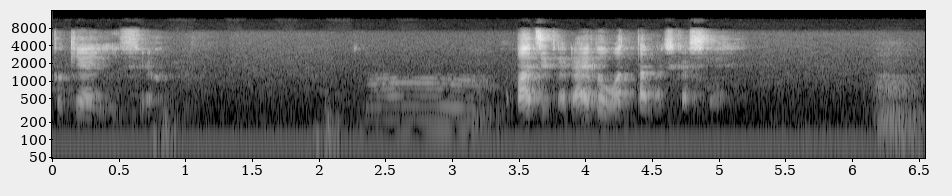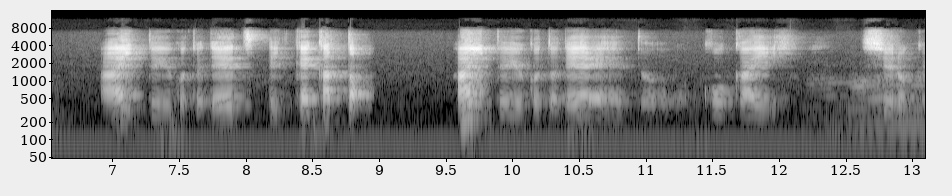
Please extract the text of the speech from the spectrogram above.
とけばいいんすよマジでライブ終わったの？しかしてはいということでちょっと一回カットはいということでえっ、と公開収録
